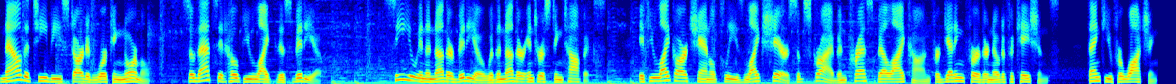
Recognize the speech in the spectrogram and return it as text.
Now the TV started working normal. So that's it hope you liked this video. See you in another video with another interesting topics. If you like our channel please like share subscribe and press bell icon for getting further notifications. Thank you for watching.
